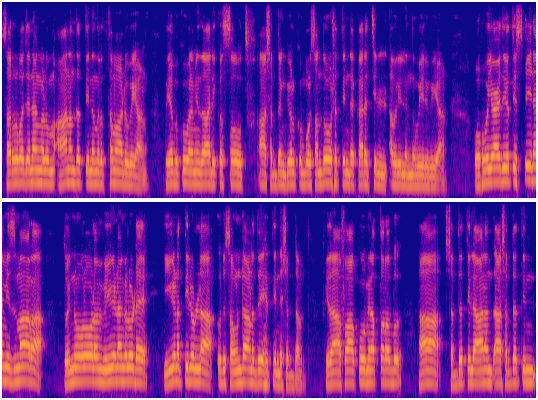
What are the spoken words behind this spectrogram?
സർവജനങ്ങളും ആനന്ദത്തിന് നൃത്തമാടുകയാണ്. ദാലിക സൗത്ത്. ആ ശബ്ദം കേൾക്കുമ്പോൾ സന്തോഷത്തിന്റെ കരച്ചിൽ അവരിൽ നിന്ന് ഉയരുകയാണ്. ഒഹുയാദിസ്ബീന മിസ്മാറ. തൊണ്ണൂറോളം വീണകളുടെ ഈണത്തിലുള്ള ഒരു സൗണ്ടാണ് അദ്ദേഹത്തിന്റെ ശബ്ദം. ഫിദാഫാക്കൂമിനത്തറബ് ആ ശബ്ദത്തിൽ ആനന്ദ് ആ ശബ്ദത്തിൻ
